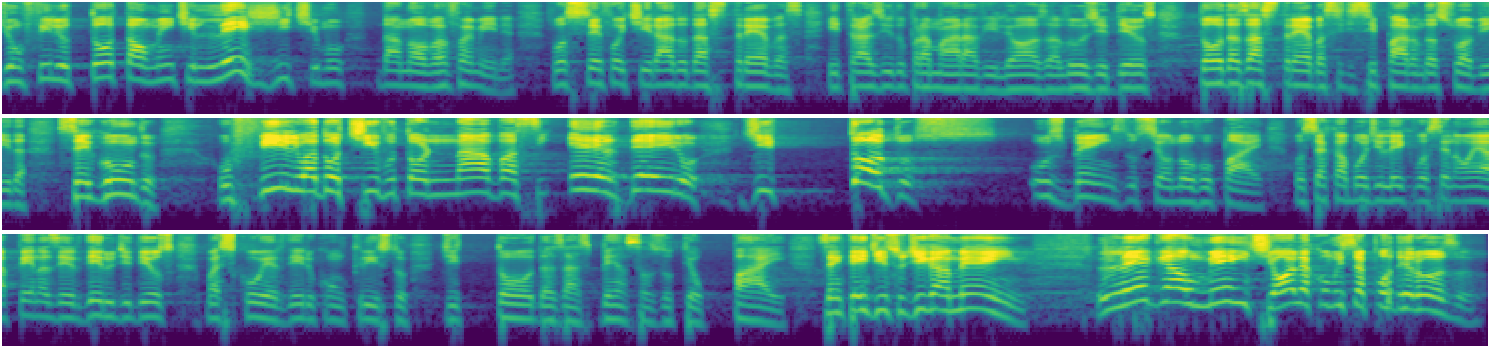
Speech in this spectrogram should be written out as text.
de um filho totalmente legítimo da nova família. Você foi tirado das trevas e trazido para a maravilhosa luz de Deus. Todas as trevas se dissiparam da sua vida. Segundo, o filho adotivo tornava-se herdeiro de todos os bens do seu novo pai. Você acabou de ler que você não é apenas herdeiro de Deus, mas co-herdeiro com Cristo de todas as bênçãos do teu pai. Você entende isso? Diga amém. Legalmente, olha como isso é poderoso.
